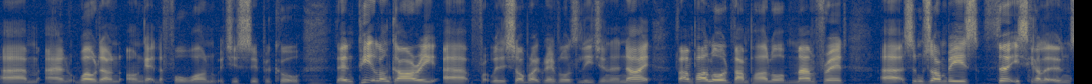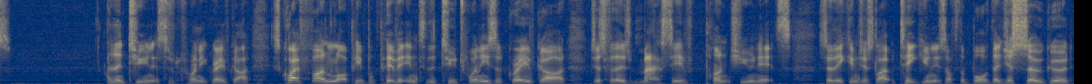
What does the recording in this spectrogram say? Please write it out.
Um, and well done on getting the 4 1, which is super cool. Then Peter Longari uh, with his Soulblight Gravelords Legion and Knight, Vampire Lord, Vampire Lord, Mannfred, uh, some zombies, 30 skeletons, and then two units of 20 Graveguard. It's quite fun. A lot of people pivot into the 220s of Graveguard just for those massive punch units so they can just like take units off the board. They're just so good,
